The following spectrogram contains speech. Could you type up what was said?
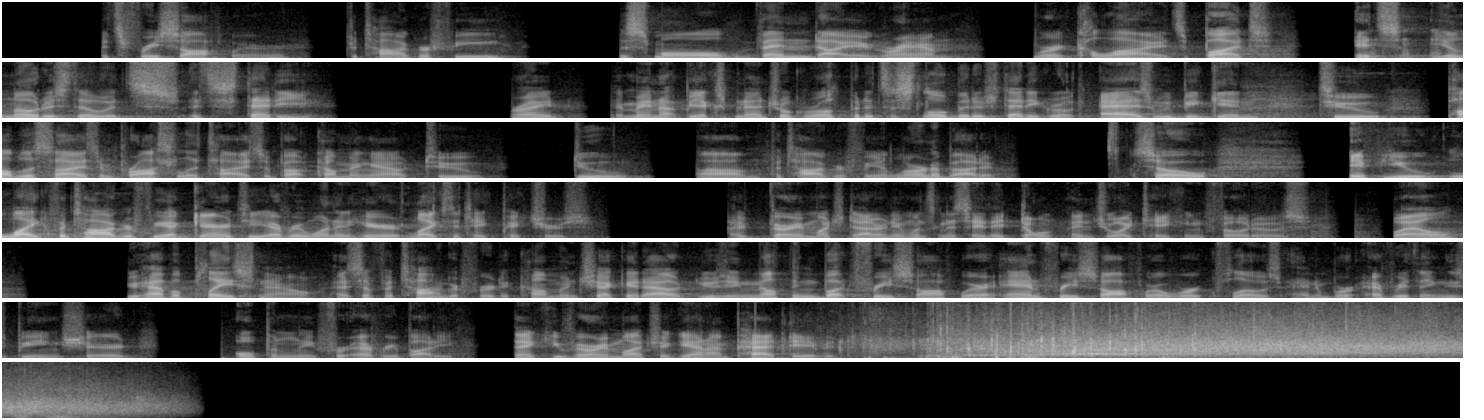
it's free software, photography, the small Venn diagram where it collides. But it's you'll notice though it's it's steady, right? It may not be exponential growth, but it's a slow bit of steady growth as we begin to publicize and proselytize about coming out to do um, photography and learn about it. So, if you like photography, I guarantee everyone in here likes to take pictures. I very much doubt anyone's going to say they don't enjoy taking photos. Well, you have a place now as a photographer to come and check it out using nothing but free software and free software workflows and where everything is being shared openly for everybody. Thank you very much. Again, I'm Pat David.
